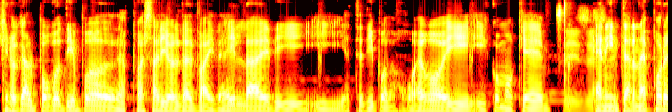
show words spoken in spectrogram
creo que al poco tiempo después salió el Dead by Daylight y, y este tipo de juegos y, y como que Sí, sí, en sí. internet por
